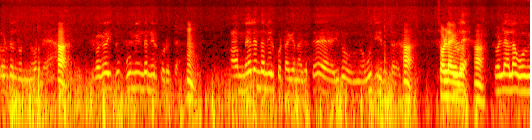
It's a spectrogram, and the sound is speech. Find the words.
ತೋಟದಲ್ಲಿ ನೋಡಿ ನೋಡಿದೆ. ಹಾ. ಇವಾಗ ಇದು ಭೂಮಿಯಿಂದ ನೀರು ಕೊಡುತ್ತೆ. ಹ್ಮ್. ಆ ಮೇಲಿಂದ ನೀರು ಕೊಟ್ಟಾಗ ಏನಾಗುತ್ತೆ ಇದು ಊಜಿ ಇರುತ್ತೆ. ಹಾ ಸೊಳ್ಳೆಗಳು ಹಾ. ಸೊಳ್ಳೆ ಎಲ್ಲ ಹೋಗಿ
